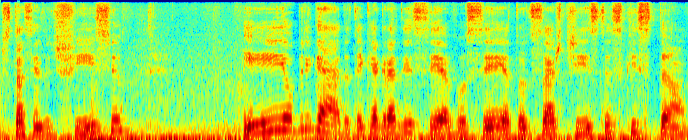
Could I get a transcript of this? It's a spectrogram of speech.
está sendo difícil. E obrigada, tenho que agradecer a você e a todos os artistas que estão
